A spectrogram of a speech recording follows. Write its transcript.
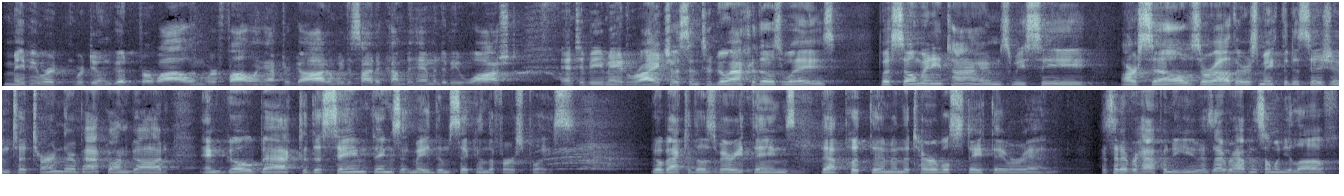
maybe we're, we're doing good for a while and we're following after God and we decide to come to Him and to be washed and to be made righteous and to go after those ways. But so many times we see ourselves or others make the decision to turn their back on God and go back to the same things that made them sick in the first place. Go back to those very things that put them in the terrible state they were in. Has that ever happened to you? Has that ever happened to someone you love?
